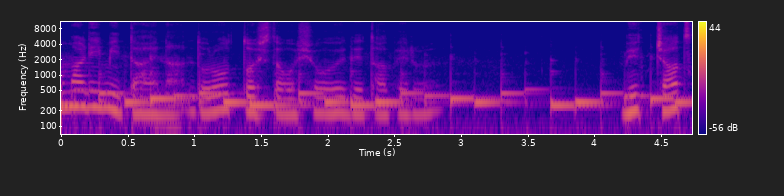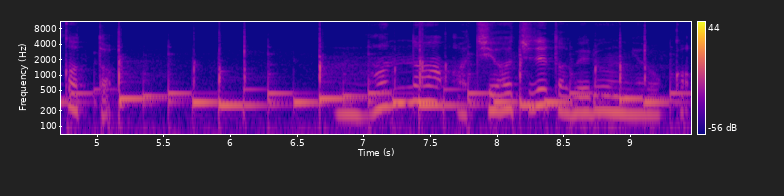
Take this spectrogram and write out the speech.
まりみたいなドロッとしたお醤油で食べる。めっちゃ熱かった、うん、あんなあちあちで食べるんやろか。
